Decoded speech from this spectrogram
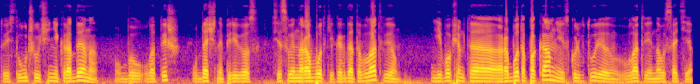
то есть лучший ученик Родена был латыш, удачно перевез все свои наработки когда-то в Латвию. И, в общем-то, работа по камню и скульптуре в Латвии на высоте.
